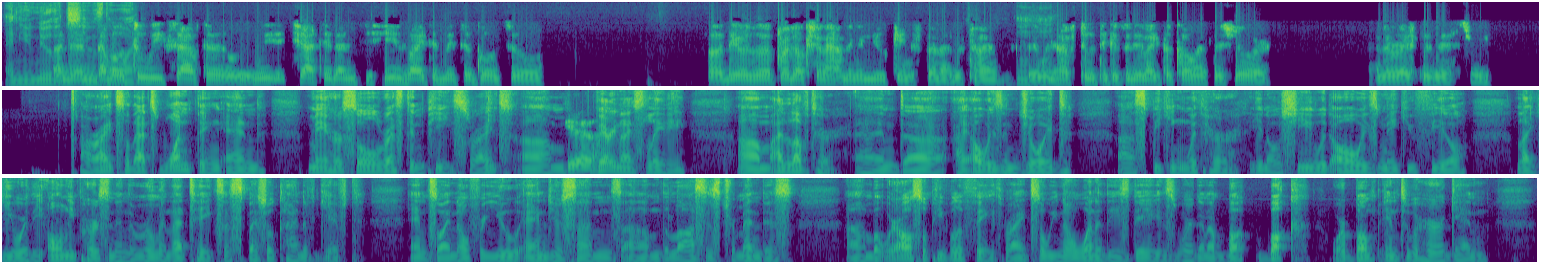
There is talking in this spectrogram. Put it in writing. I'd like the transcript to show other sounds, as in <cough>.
And you knew that and then about the two weeks after, we chatted and he invited me to go to uh, there was a production happening in New Kingston at the time. Mm-hmm. They would have two tickets. Would you like to come? I said, sure. And the rest is history. All right, so that's one thing, and may her soul rest in peace. Right? Um, yeah. Very nice lady. Um, I loved her, and uh, I always enjoyed uh, speaking with her. You know, she would always make you feel like you were the only person in the room, and that takes a special kind of gift. And so I know for you and your sons, um, the loss is tremendous. Um, but we're also people of faith, right? So we know one of these days we're going to buck, buck or bump into her again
